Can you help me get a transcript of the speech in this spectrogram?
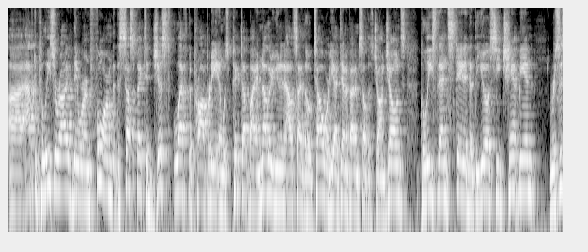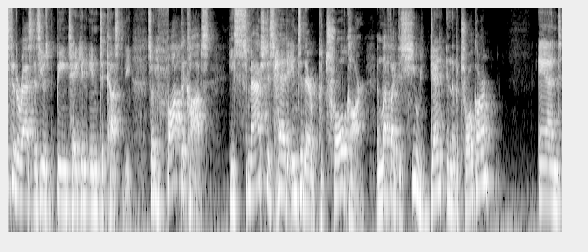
Uh, after police arrived, they were informed that the suspect had just left the property and was picked up by another unit outside the hotel where he identified himself as Jon Jones. Police then stated that the UFC champion resisted arrest as he was being taken into custody. So he fought the cops he smashed his head into their patrol car and left like this huge dent in the patrol car. And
